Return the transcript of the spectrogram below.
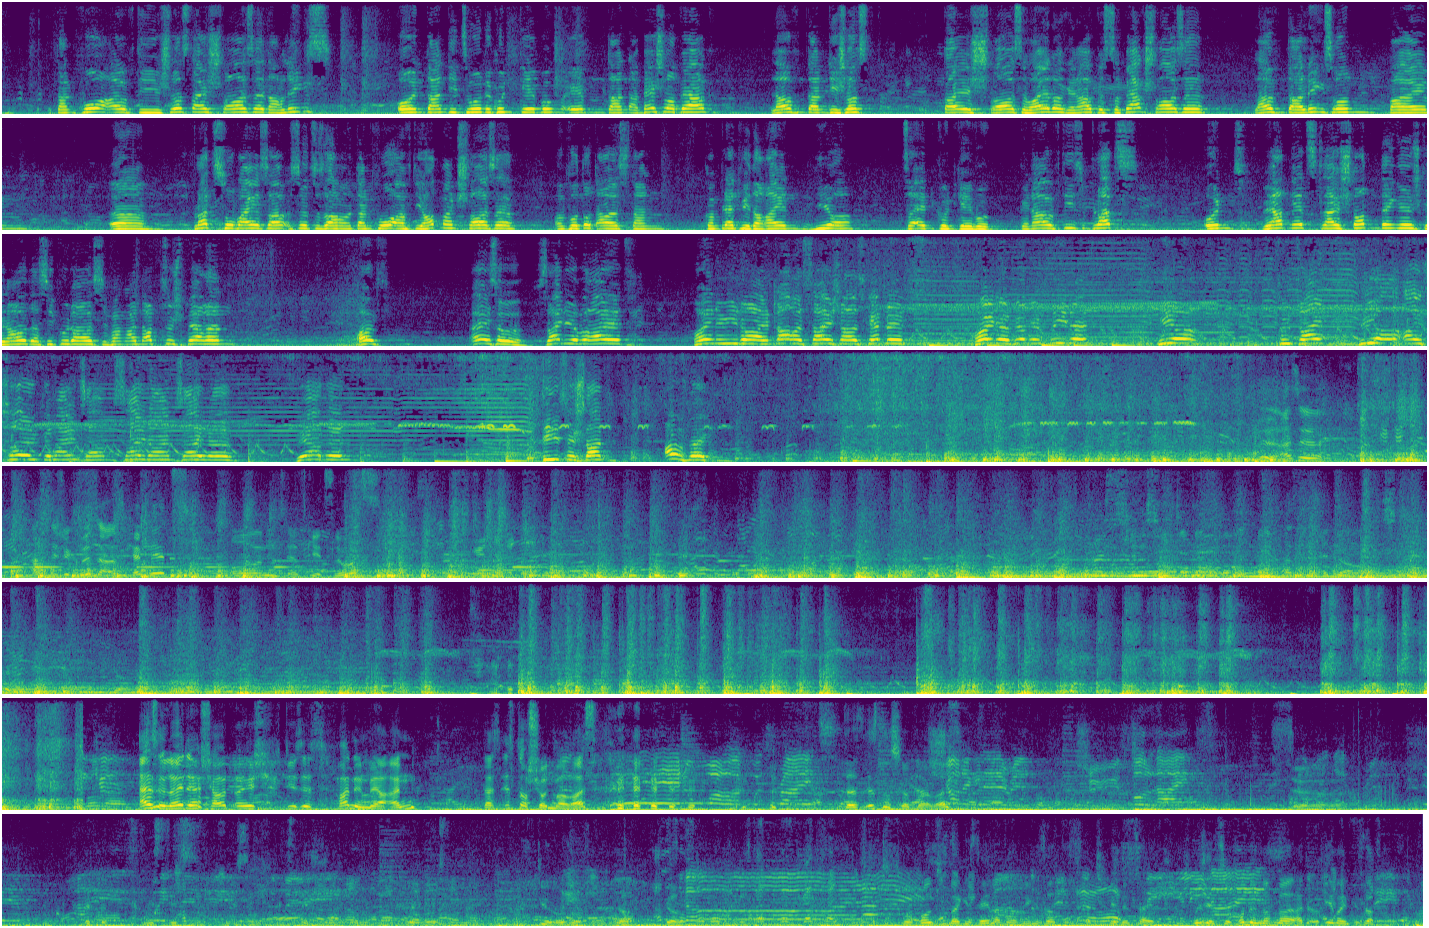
dann vor auf die Schlossteichstraße nach links und dann die zweite Kundgebung eben dann am Bächlerberg. Laufen dann die Schlossteichstraße weiter, genau bis zur Bergstraße. Laufen da links rum beim äh, Platz sozusagen und dann vor auf die Hartmannstraße und von dort aus dann komplett wieder rein hier zur Endkundgebung. Genau auf diesem Platz. Und werden jetzt gleich starten, denke ich. Genau, das sieht gut aus. Sie fangen an abzusperren. Auf. Also, seid ihr bereit? Heute wieder ein klares Zeichen aus Chemnitz. Heute für den Frieden. Hier zu zeigen, wir als Volk gemeinsam Seite an Seite werden diese Stadt aufwecken. Also, herzliche Grüße aus Chemnitz und jetzt geht's los. Also Leute, schaut euch dieses Pfannenmeer an. Das ist doch schon mal was. Das ist doch schon mal was. So. Lustig. Die ja. ja. Ich war vorhin schon mal gesehen, aber wie gesagt, das hatte ich keine Zeit. Ich muss jetzt hier vorne nochmal, hat auch jemand gesagt,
